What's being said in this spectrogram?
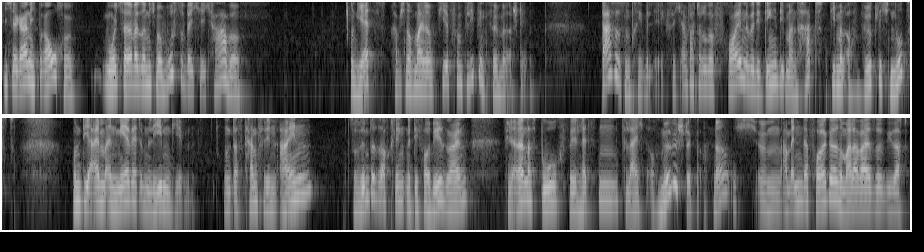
die ich ja gar nicht brauche. Wo ich teilweise noch nicht mal wusste, welche ich habe. Und jetzt habe ich noch meine vier, fünf Lieblingsfilme da stehen. Das ist ein Privileg, sich einfach darüber freuen, über die Dinge, die man hat, die man auch wirklich nutzt und die einem einen Mehrwert im Leben geben. Und das kann für den einen, so simpel es auch klingt, eine DVD sein, für den anderen das Buch, für den letzten vielleicht auch Möbelstücke. Ne? Ich, ähm, am Ende der Folge, normalerweise, wie gesagt,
